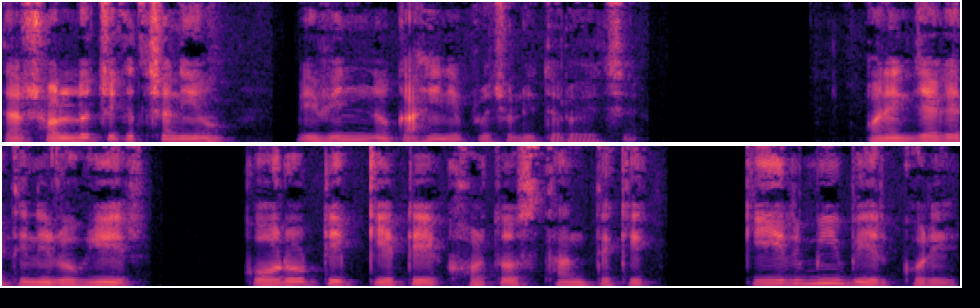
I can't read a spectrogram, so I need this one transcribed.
তার শল্য চিকিৎসা নিয়েও বিভিন্ন কাহিনী প্রচলিত রয়েছে। অনেক জায়গায় তিনি রোগীর করটি কেটে ক্ষতস্থান থেকে কৃমি বের করে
